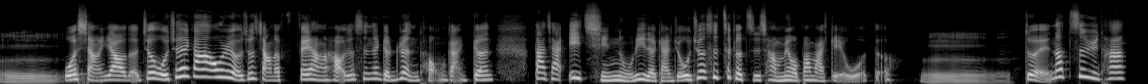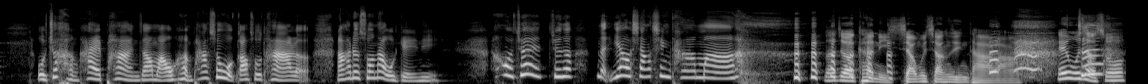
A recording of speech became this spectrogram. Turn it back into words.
嗯，我想要的，就我觉得刚刚 Oreo 就讲的非常好，就是那个认同感跟大家一起努力的感觉，我觉得是这个职场没有办法给我的，嗯，对。那至于他，我就很害怕，你知道吗？我很怕说我告诉他了，然后他就说那我给你，然后我就会觉得那要相信他吗？那就要看你相不相信他啦。哎、欸，我想说，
